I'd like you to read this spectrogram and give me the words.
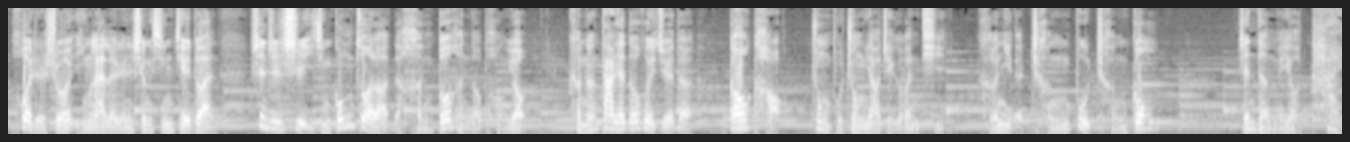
或者说迎来了人生新阶段，甚至是已经工作了的很多很多朋友，可能大家都会觉得高考重不重要这个问题和你的成不成功，真的没有太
